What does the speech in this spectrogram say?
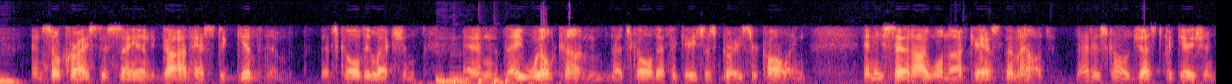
Mm-hmm. And so Christ is saying God has to give them. That's called election. Mm-hmm. And they will come. That's called efficacious grace or calling. And he said, I will not cast them out. That is called justification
